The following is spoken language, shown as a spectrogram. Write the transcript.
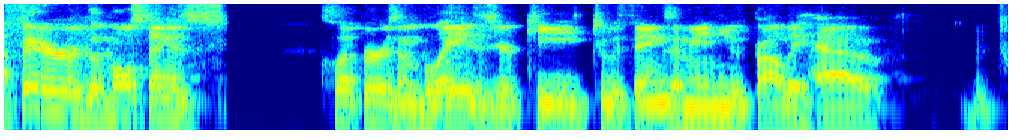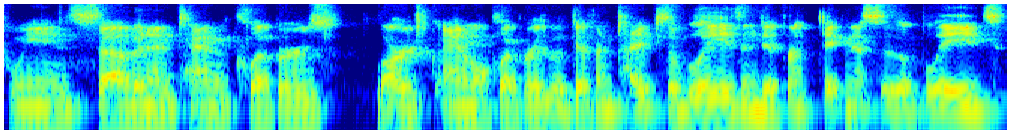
a fitter, the most thing is clippers and blades is your key two things. I mean, you'd probably have between seven and ten clippers large animal clippers with different types of blades and different thicknesses of blades.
